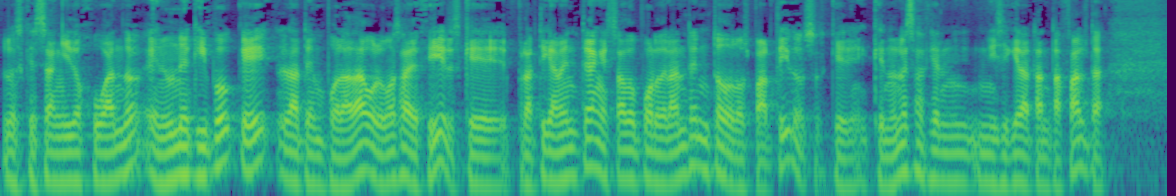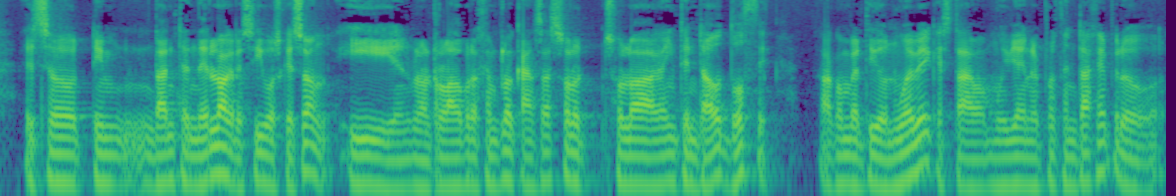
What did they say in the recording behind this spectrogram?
los que se han ido jugando en un equipo que la temporada, volvemos a decir, es que prácticamente han estado por delante en todos los partidos, que, que no les hacían ni, siquiera tanta falta. Eso da a entender lo agresivos que son. Y en el otro lado, por ejemplo, Kansas solo, solo ha intentado 12. Ha convertido 9, que está muy bien el porcentaje, pero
